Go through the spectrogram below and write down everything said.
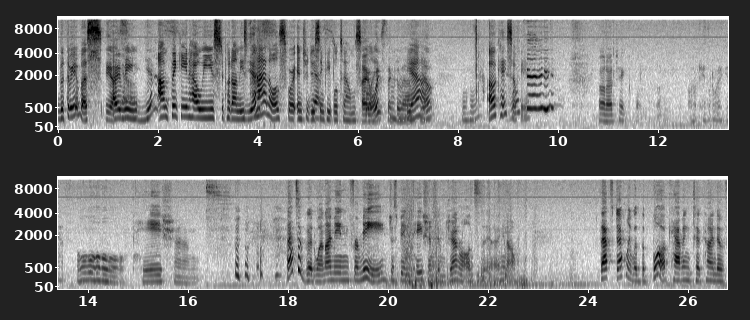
the three of us. Yes. I mean, Yes. I'm thinking how we used to put on these Yes. panels for introducing Yes. people to homeschooling. I always think of that. Yeah. Yeah. Okay, Sophia. Okay. Oh, I'll take one, one. Okay, what do I get? Oh, patience. That's a good one. I mean, for me, just being patient in general, it's, uh, you know, that's definitely with the book, having to kind of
